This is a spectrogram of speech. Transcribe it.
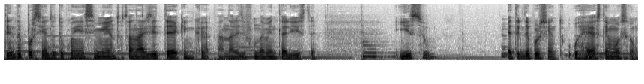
30% é teu conhecimento, tua análise técnica, análise fundamentalista. Isso é 30%. O resto é emoção.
